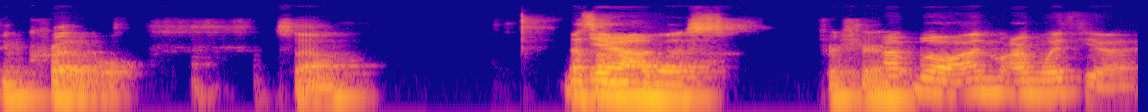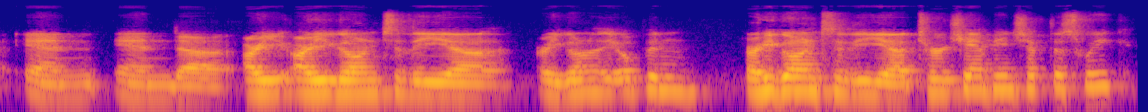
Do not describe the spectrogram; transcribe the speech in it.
incredible. So that's yeah. on my list for sure. Uh, well, I'm I'm with you. And and uh, are you are you going to the uh, are you going to the Open? Are you going to the uh, Tour Championship this week?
